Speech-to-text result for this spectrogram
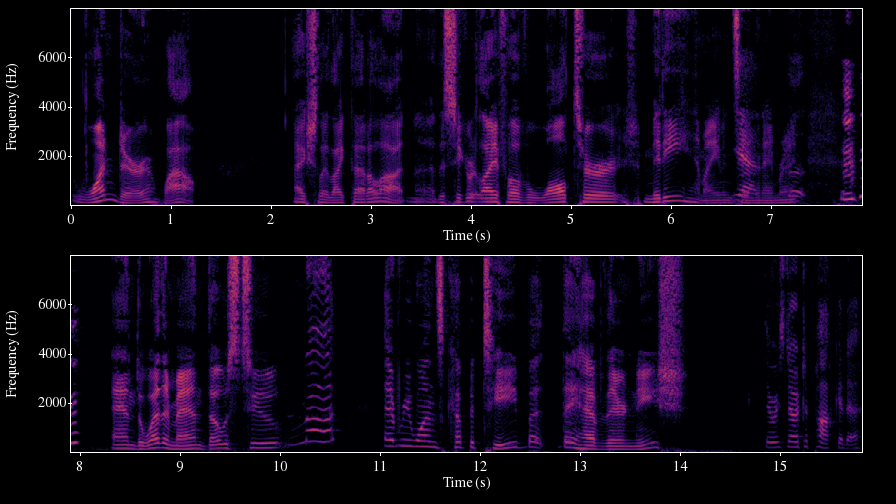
Wonder, wow. I actually like that a lot. Uh, the Secret Life of Walter Mitty. Am I even saying the name right? the- and the weatherman those two not everyone's cup of tea but they have their niche there was no Topakada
